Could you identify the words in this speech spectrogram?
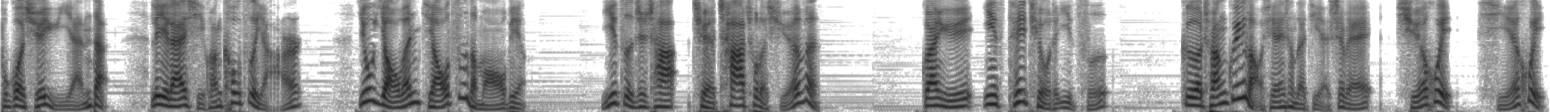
不过学语言的。历来喜欢抠字眼儿，有咬文嚼字的毛病，一字之差却差出了学问。关于 “institute” 一词，葛传圭老先生的解释为学会、协会，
